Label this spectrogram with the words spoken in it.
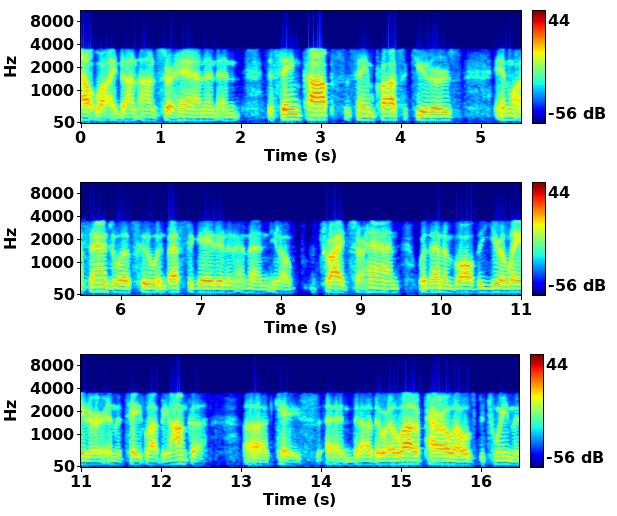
outlined on on Sirhan, and and the same cops, the same prosecutors in Los Angeles who investigated and, and then you know tried Sirhan were then involved a year later in the Tate LaBianca uh, case, and uh, there were a lot of parallels between the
